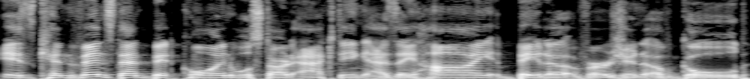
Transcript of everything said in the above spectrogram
is convinced that Bitcoin will start acting as a high beta version of gold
